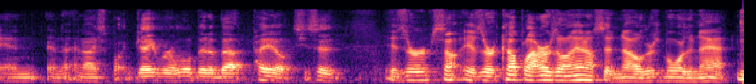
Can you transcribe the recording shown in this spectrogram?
And, and, and I gave her a little bit about Pale. She said, is there some, is there a couple hours on that? I said, no, there's more than that.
